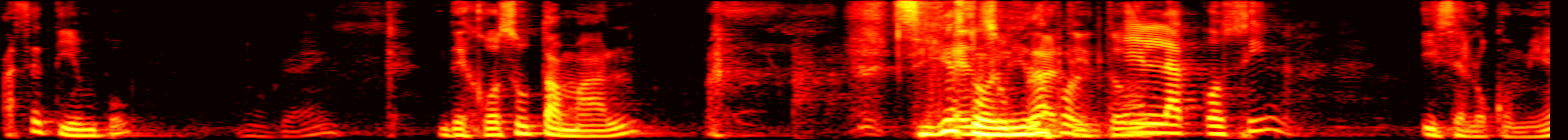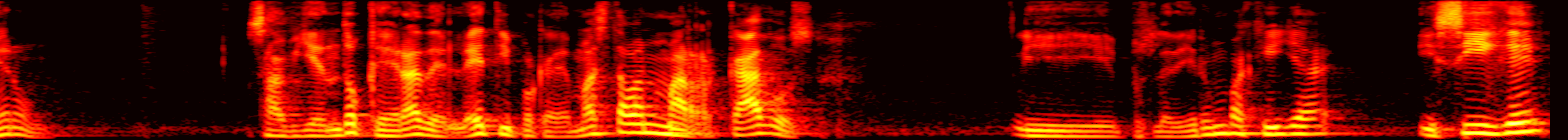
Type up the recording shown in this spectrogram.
hace tiempo dejó su tamal ¿Sigues en su dolida por el- platito. En la cocina. y se lo comieron, sabiendo que era de Leti, porque además estaban marcados. Y pues le dieron vajilla y sigue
